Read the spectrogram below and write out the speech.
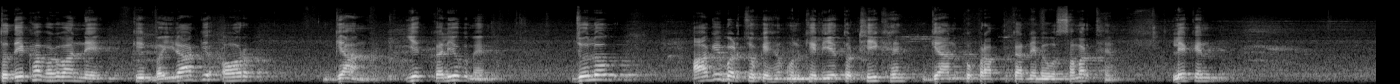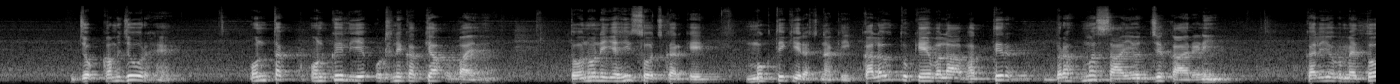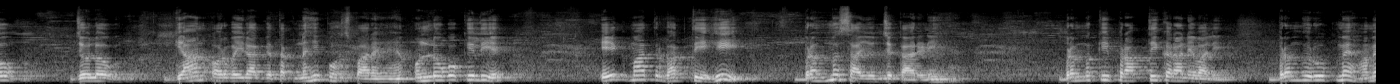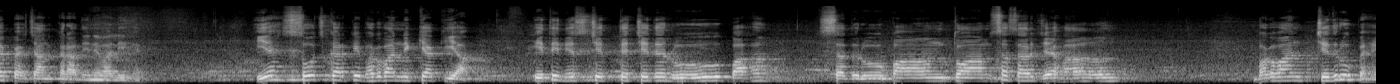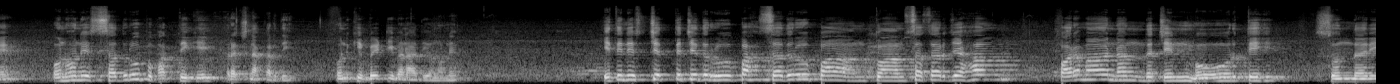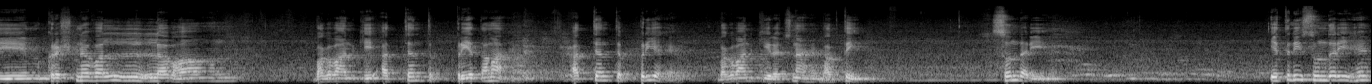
तो देखा भगवान ने कि वैराग्य और ज्ञान, ये कलयुग में जो लोग आगे बढ़ चुके हैं, उनके लिए तो ठीक है। ज्ञान को प्राप्त करने में वो समर्थ हैं। लेकिन जो कमज़ोर हैं, उन तक, उनके लिए उठने का क्या उपाय है? तो उन्होंने यही सोच करके मुक्ति की रचना की। कलौ तो केवला भक्तिर ब्रह्म सायुज्य कारिणी कलयुग में तो जो लोग ज्ञान और वैराग्य तक नहीं पहुँच पा रहे हैं, उन लोगों के लिए एकमात्र भक्ति ही ब्रह्म सायुज्य कारिणी है। ब्रह्म की प्राप्ति कराने वाली, ब्रह्म रूप में हमें पहचान करा देने वाली है। यह सोच करके भगवान ने क्या किया? इति निश्चित चिद रूप सदरूपाम ताम ससर्ज। भगवान चिद्रूप हैं, उन्होंने सदरूप भक्ति की रचना कर दी, उनकी बेटी बना दी उन्होंने। इति निश्चित चिद रूप सदरूपाम ताम ससर्ज। परमानंद चिन्मूर्ति सुंदरीम कृष्ण वल्लभाम भगवान की अत्यंत प्रियतमा है, अत्यंत प्रिय है, भगवान की रचना है, भक्ति सुंदरी है। इतनी सुंदरी है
